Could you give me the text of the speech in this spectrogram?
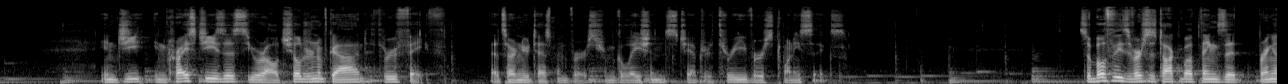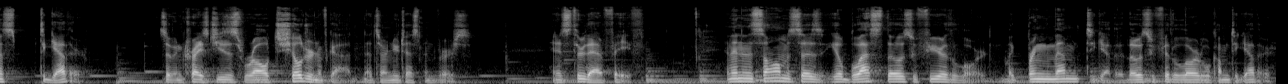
In, G- in Christ Jesus, you are all children of God through faith. That's our New Testament verse from Galatians chapter 3 verse 26. So both of these verses talk about things that bring us together. So in Christ Jesus, we're all children of God. That's our New Testament verse. And it's through that faith. And then in the psalm, it says, He'll bless those who fear the Lord, like bring them together. Those who fear the Lord will come together.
